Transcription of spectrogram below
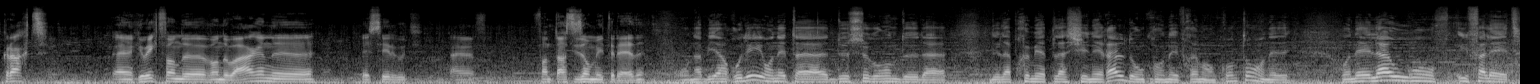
kracht en gewicht van de, van de wagen is zeer goed. Fantastisch om mee te rijden. On a bien roulé, on est à 2 secondes de la, de la première place générale, donc on est vraiment content. On est, on est là où on, il fallait être.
